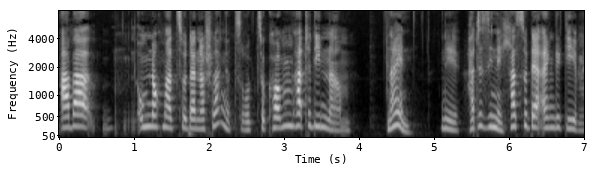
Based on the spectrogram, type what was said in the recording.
Aber um nochmal zu deiner Schlange zurückzukommen, hatte die einen Namen. Nein, Nee. hatte sie nicht. Hast du der einen gegeben?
